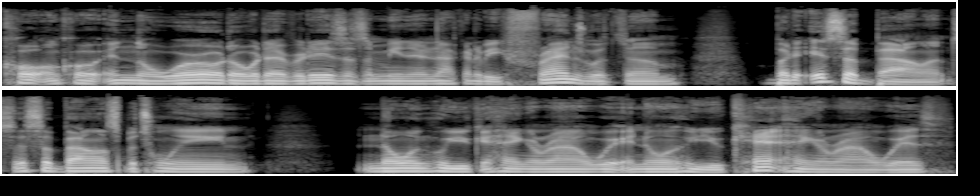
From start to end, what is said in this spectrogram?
quote unquote in the world or whatever it is, doesn't mean they're not going to be friends with them. But it's a balance. It's a balance between knowing who you can hang around with and knowing who you can't hang around with.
